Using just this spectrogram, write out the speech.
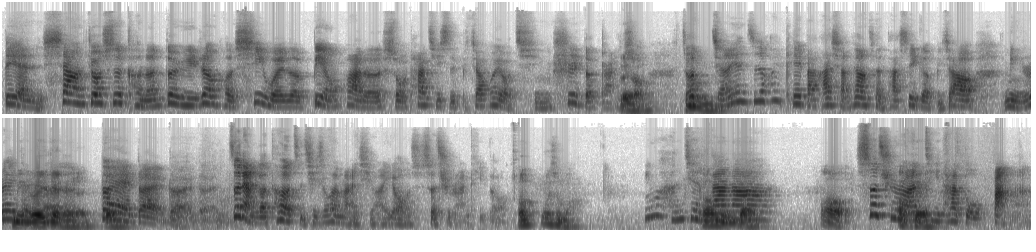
点像，就是可能对于任何细微的变化的时候，他其实比较会有情绪的感受。就简而言之，会可以把它想象成他是一个比较敏锐。敏锐一点的人。对对对对，对，这两个特质其实会蛮喜欢用社区软体的。哦，为什么？因为很简单啊。哦。社区软体它多棒啊！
